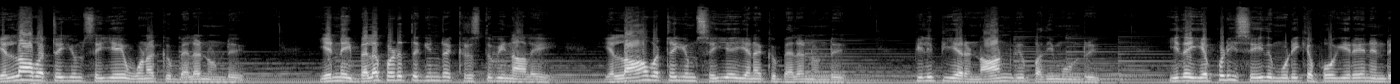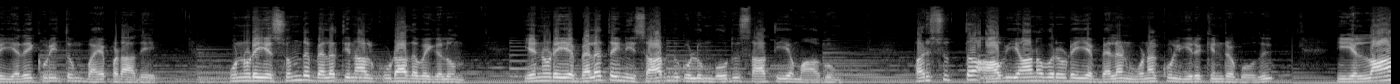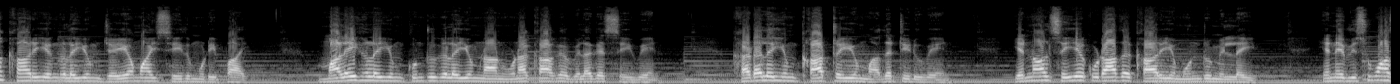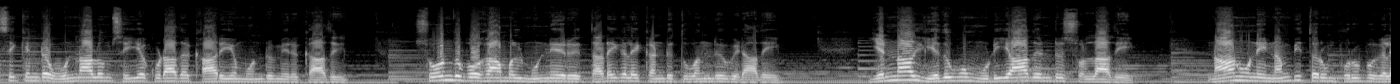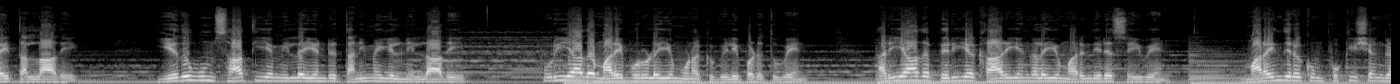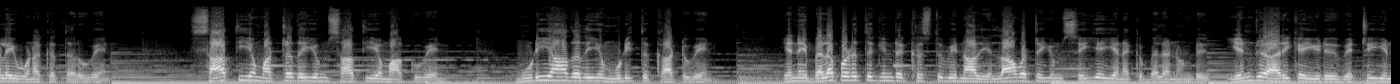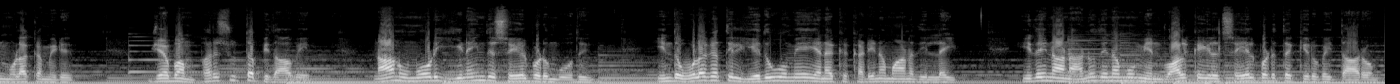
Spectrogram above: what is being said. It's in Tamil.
எல்லாவற்றையும் செய்ய உனக்கு பலனுண்டு. என்னை பலப்படுத்துகின்ற கிறிஸ்துவினாலே எல்லாவற்றையும் செய்ய எனக்கு பலனுண்டு. பிலிப்பியர் நான்கு பதிமூன்று. இதை எப்படி செய்து முடிக்கப் போகிறேன் என்று எதை குறித்தும் பயப்படாதே. உன்னுடைய சொந்த பலத்தினால் கூடாதவைகளும் என்னுடைய பலத்தை நீ சார்ந்து கொள்ளும்போது சாத்தியமாகும். பரிசுத்த ஆவியானவருடைய பலன் உனக்குள் இருக்கின்ற போது நீ எல்லா காரியங்களையும் ஜெயமாய் செய்து முடிப்பாய். மலைகளையும் குன்றுகளையும் நான் உனக்காக விலகச் செய்வேன். கடலையும் காற்றையும் அதட்டிடுவேன். என்னால் செய்யக்கூடாத காரியம் ஒன்றும் இல்லை என்னை விசுவாசிக்கின்ற உன்னாலும் செய்யக்கூடாத காரியம் ஒன்றும் இருக்காது. சோர்ந்து போகாமல் முன்னேறு தடைகளை கண்டு துவந்து விடாதே. என்னால் எதுவும் முடியாதென்று சொல்லாதே. நான் உன்னை நம்பி தரும் பொறுப்புகளை தள்ளாதே. எதுவும் சாத்தியமில்லை என்று தனிமையில் நில்லாதே. புரியாத மறைபொருளையும் உனக்கு வெளிப்படுத்துவேன். அறியாத பெரிய காரியங்களையும் அறிந்திட செய்வேன். மறைந்திருக்கும் பொக்கிஷங்களை உனக்கு தருவேன். சாத்தியமற்றதையும் சாத்தியமாக்குவேன். முடியாததையும் முடித்து காட்டுவேன். என்னை பலப்படுத்துகின்ற கிறிஸ்துவினால் எல்லாவற்றையும் செய்ய எனக்கு பலனுண்டு. என்று அறிக்கையிடு வெற்றியின் முழக்கமிடு. ஜெபம் பரிசுத்த பிதாவே. நான் உம்மோடு இணைந்து செயல்படும்போது இந்த உலகத்தில் எதுவுமே எனக்கு கடினமானதில்லை. இதை நான் அனுதினமும் என் வாழ்க்கையில் செயல்படுத்த கிருபை தாரோம்.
